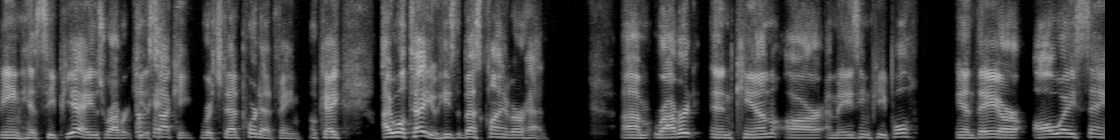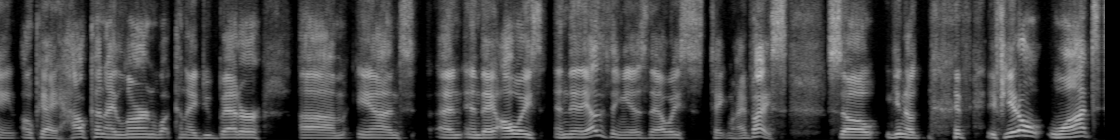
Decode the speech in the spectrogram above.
being his CPA. Is Robert Kiyosaki, okay. Rich Dad Poor Dad fame. Okay, I will tell you, he's the best client I've ever had. Um, Robert and Kim are amazing people, and they are always saying, "Okay, how can I learn? What can I do better?" Um, and and and they always and the other thing is they always take my advice. So you know, if if you don't want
